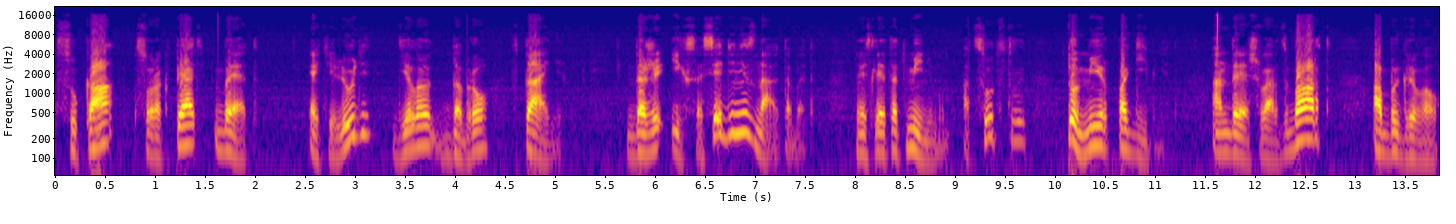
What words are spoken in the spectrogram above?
Сука 45 Бет. Эти люди делают добро в тайне. Даже их соседи не знают об этом. Но если этот минимум отсутствует, то мир погибнет. Андрей Шварцбарт обыгрывал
